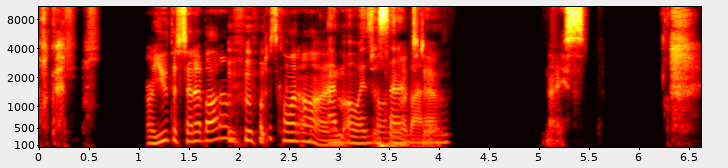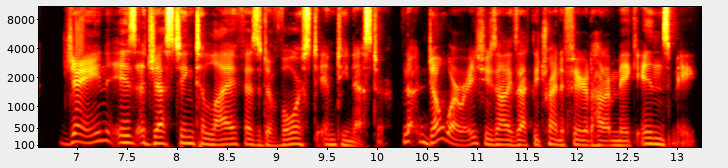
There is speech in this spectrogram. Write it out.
oh god are you the senate bottom what is going on I'm always the Tell me center what to do. bottom. Nice. Jane is adjusting to life as a divorced empty nester. No, don't worry, she's not exactly trying to figure out how to make ends meet.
